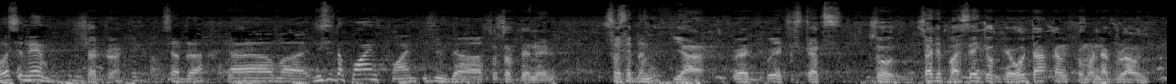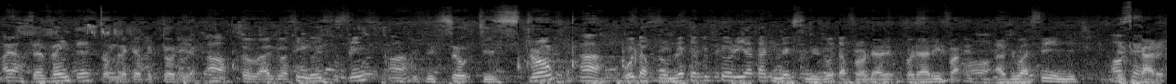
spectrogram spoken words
হোয়াটস ইউর নেম শাদরা শাদরা দিস ইজ দ্য পয়েন্ট পয়েন্ট দিস ইজ দ্য সোস অফ দ্য নেল সোস অফ দ্য নেল So 30% of the water comes from underground. Oh, yeah. 70 from Lake Victoria. Ah. So as you are seeing those springs, Ah. it is so it is strong. Ah. Water from Lake Victoria can mix with water from the for the river. Oh. As you are seeing it, this Okay. current.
